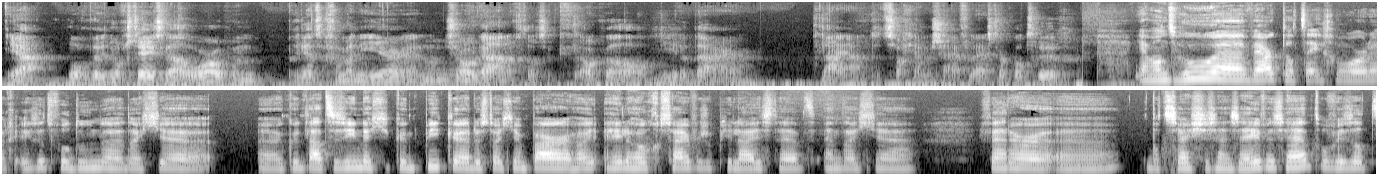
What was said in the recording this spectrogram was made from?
Ja, nog, nog steeds wel hoor, op een prettige manier. En zodanig dat ik ook wel hier en daar... Nou ja, dat zag je aan mijn cijferlijst ook wel terug. Ja, want hoe eh, werkt dat tegenwoordig? Is het voldoende dat je eh, kunt laten zien dat je kunt pieken, dus dat je een paar he- hele hoge cijfers op je lijst hebt en dat je verder eh, wat zesjes en zevens hebt? Of is dat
